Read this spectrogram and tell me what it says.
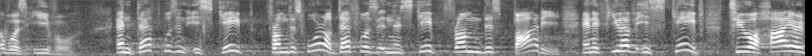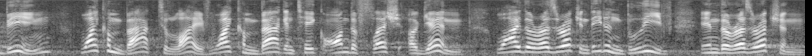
was evil. And death was an escape from this world. Death was an escape from this body. And if you have escaped to a higher being, why come back to life? Why come back and take on the flesh again? Why the resurrection? They didn't believe in the resurrection.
